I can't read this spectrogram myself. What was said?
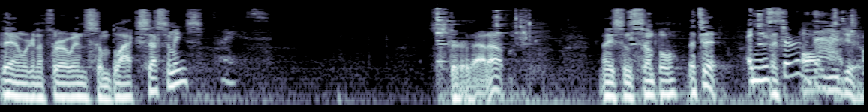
Then we're going to throw in some black sesames. Nice. Stir that up. Nice and simple. That's it. And you That's serve all that. you do.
